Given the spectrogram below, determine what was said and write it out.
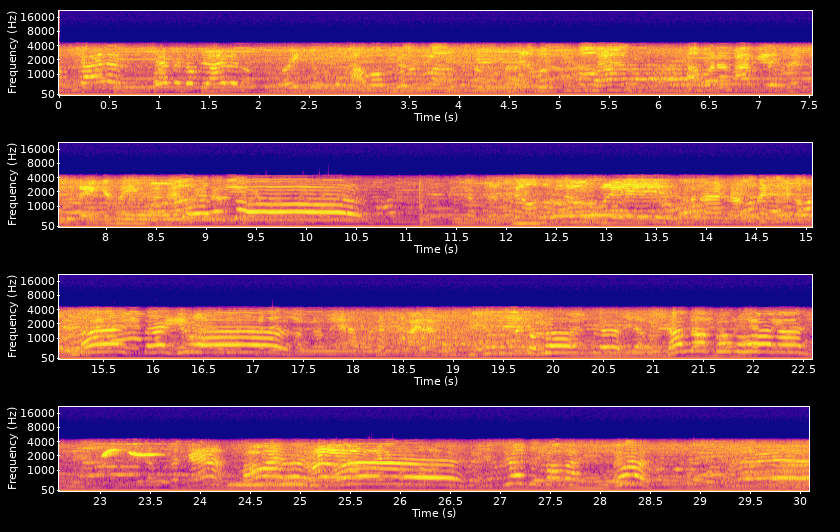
I want Chris Rock, and I want Simone Allen. I want to buy this and two naked people. Let's go, let's go. Hey, thank you all! Kom nu, kom nu på mor, mand! Formand! 是他们，看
